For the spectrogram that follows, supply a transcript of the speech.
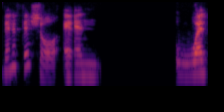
beneficial. And whether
